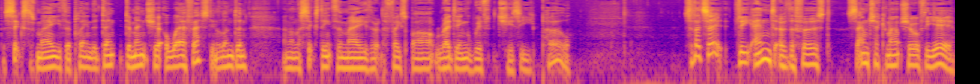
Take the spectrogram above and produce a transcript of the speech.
The 6th of May, they're playing the De- Dementia Aware Fest in London. And on the 16th of May, they're at the Face Bar Reading with Jizzy Pearl. So that's it. The end of the first Sound Check 'em Out show of the year.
